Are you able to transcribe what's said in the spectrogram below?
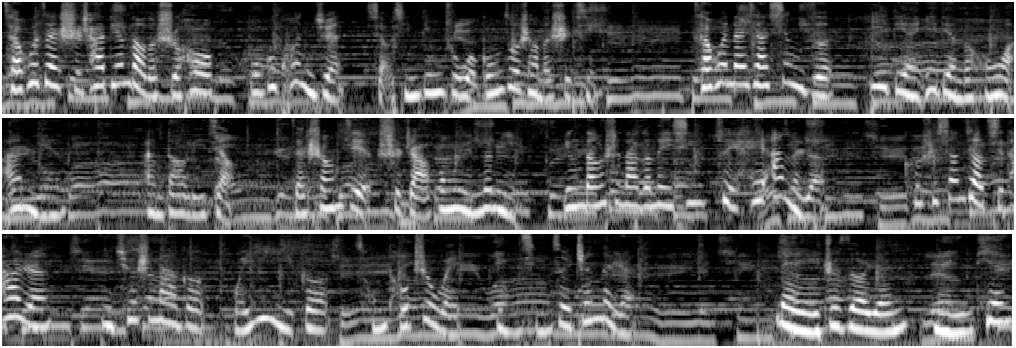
才会在时差颠倒的时候不顾困倦，小心叮嘱我工作上的事情，才会耐下性子，一点一点的哄我安眠。按道理讲。在商界叱咤风云的你，应当是那个内心最黑暗的人。可是相较其他人，你却是那个唯一一个从头至尾用情最真的人。恋与制作人每一天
